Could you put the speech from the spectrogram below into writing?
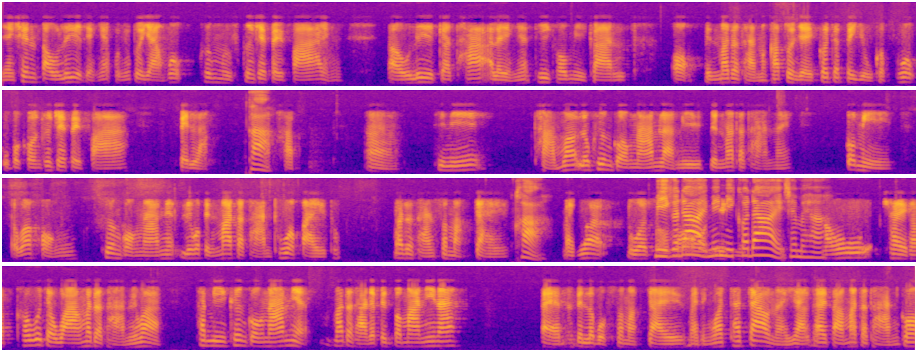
อย่างเช่นเตารีดอย่างเงี้ยผมยกตัวอย่างพวกเครื่องมือเครื่องใช้ไฟฟ้าอย่างเตารีดกระทะอะไรอย่างเงี้ยที่เขามีการออกเป็นมาตรฐานบังคับ ส่วนใหญ่ก็จะไปอยู่กับพวกอุปกรณ์เครื่องใช้ไฟฟ้าเป็นหลักค่ะครับ อ่า ทีนี้ ถามว่าแล้วเครื่องกรองน้ำล่ะมีเป็นมาตรฐานไหมก็มี แต่ว่าของเครื่องกรองน้ำเนี่ยเรียกว่าเป็นมาตรฐานทั่วไปทุกมาตรฐานสมัครใจค่ะหมายถึงว่าตัวมีก็ได้สไม่มีก็ได้ใช่ไหมคะเขาใช่ครับเขาก็จะวางมาตรฐานไว้ว่า ถ้ามีเครื่องกรองน้ำเนี่ย มาตรฐานจะเป็นประมาณนี้นะแต่มันเป็นระบบสมัครใจ หมายถึงว่าถ้าเจ้าไหนอยากได้ตามมาตรฐานก็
